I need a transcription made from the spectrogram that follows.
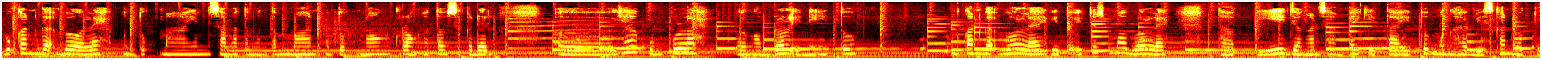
Bukan nggak boleh untuk main sama teman-teman, untuk nongkrong atau sekedar uh, ya kumpul lah uh, ngobrol ini itu bukan nggak boleh gitu itu semua boleh. Tapi jangan sampai kita itu menghabiskan waktu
